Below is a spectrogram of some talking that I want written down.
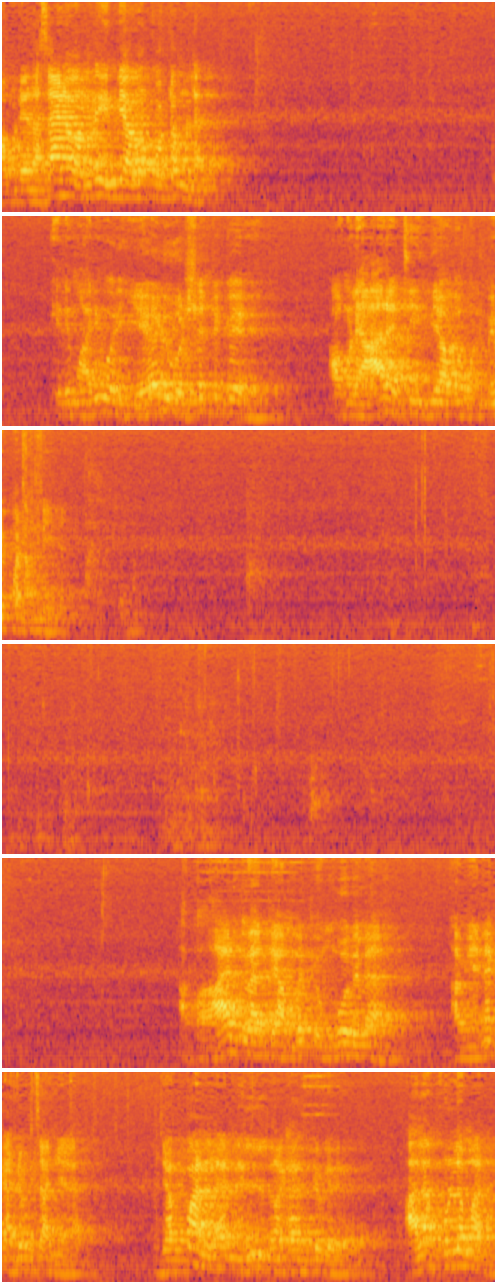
அவனுடைய ரசாயன உரங்களை இந்தியாவை கொட்ட முடியல. இது மாதிரி ஒரு ஏழு வருஷத்துக்கு அவங்களை ஆராய்ச்சி இந்தியாவில் ஒன்றுமே பண்ண முடியல. அப்போ ஆயிரத்தி தொள்ளாயிரத்தி ஐம்பத்தி ஒம்போதில் அவங்க என்ன கண்டுபிடிச்சாங்க? ஜப்பானில் நெல் ரகம் இருக்குது. அதெல்லாம் புள்ள மாதிரி.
